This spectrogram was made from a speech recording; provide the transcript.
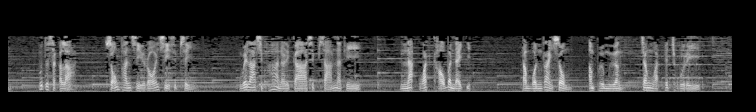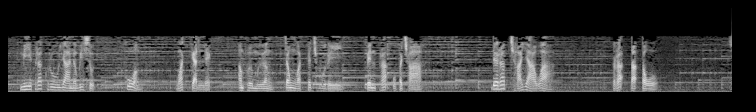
พุทธศักราช 2444 เวลา 15นาฬิกา 13 นาที ณ วัดเขาบันไดอิฐตำบลไร่ส้ม อำเภอเมือง จังหวัดเพชรบุรี มีพระครูยานวิสุทธิ์พ่วง วัดแก่นเหล็ก อำเภอเมือง จังหวัดเพชรบุรี เป็นพระอุปชา ได้รับฉายาว่า ระตะโต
